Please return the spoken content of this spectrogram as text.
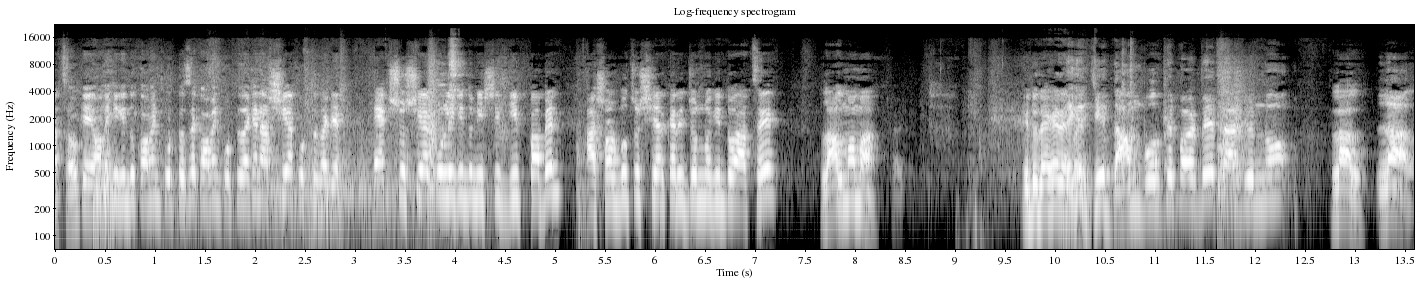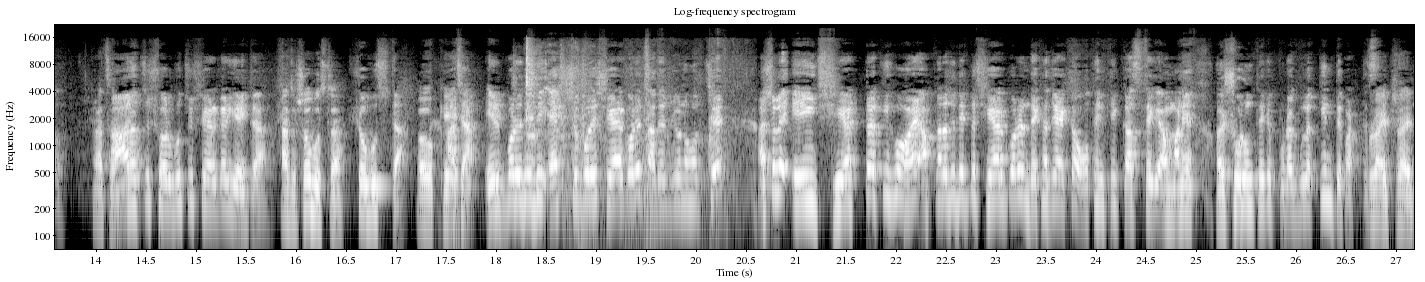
আচ্ছা ওকে অনেকে কিন্তু কমেন্ট করতেছে কমেন্ট করতে থাকেন আর শেয়ার করতে থাকেন। একশো শেয়ার করলে কিন্তু নিশ্চিত গিফট পাবেন। আর সর্বোচ্চ শেয়ারকারীর জন্য কিন্তু আছে লাল মামা। একটু দেখে দেখেন যে দাম বলতে পারবে তার জন্য লাল। লাল। আচ্ছা। আর হচ্ছে সর্বোচ্চ শেয়ারকারী এইটা। আচ্ছা সবুজটা। সবুজটা। ওকে আচ্ছা এরপরে যদি একশো করে শেয়ার করে তাদের জন্য হচ্ছে আসলে এই শেয়ারটা কি হয় আপনারা যদি একটা শেয়ার করেন দেখা যায় একটা অথেন্টিক কাজ থেকে মানে শোরুম থেকে প্রোডাক্টগুলো কিনতে পারতেছে। Right, right.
